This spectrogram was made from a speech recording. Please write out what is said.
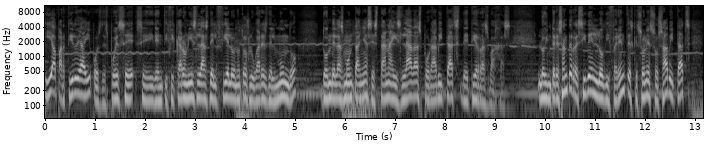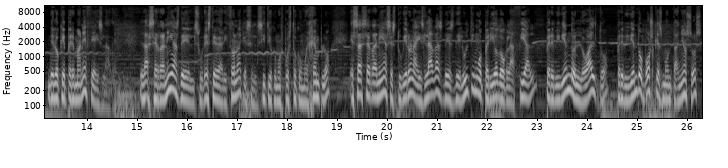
y a partir de ahí, pues después se, se, identificaron islas del cielo en otros lugares del mundo donde las montañas están aisladas por hábitats de tierras bajas. Lo interesante reside en lo diferentes que son esos hábitats de lo que permanece aislado. Las serranías del sureste de Arizona, que es el sitio que hemos puesto como ejemplo, esas serranías estuvieron aisladas desde el último periodo glacial, perviviendo en lo alto, perviviendo bosques montañosos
